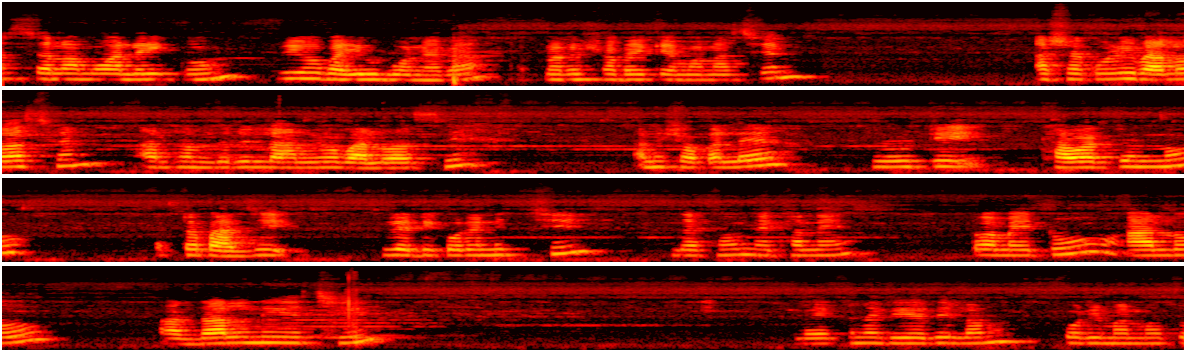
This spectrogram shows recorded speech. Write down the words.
আসসালামু আলাইকুম, প্রিয় বায়ু বোনেরা, আপনারা সবাই কেমন আছেন? আশা করি ভালো আছেন। আলহামদুলিল্লাহ, আমিও ভালো আছি। আমি সকালে রুটি খাওয়ার জন্য একটা ভাজি রেডি করে নিচ্ছি। দেখুন, এখানে টমেটো, আলু আর ডাল নিয়েছি। এখানে দিয়ে দিলাম পরিমাণ মতো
